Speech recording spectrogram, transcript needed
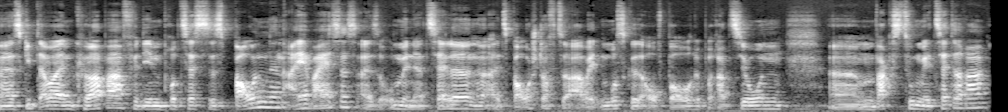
Äh, es gibt aber im Körper für den Prozess des bauenden Eiweißes, also um in der Zelle ne, als Baustoff zu arbeiten, Muskelaufbau, Reparation, ähm, Wachstum etc.,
